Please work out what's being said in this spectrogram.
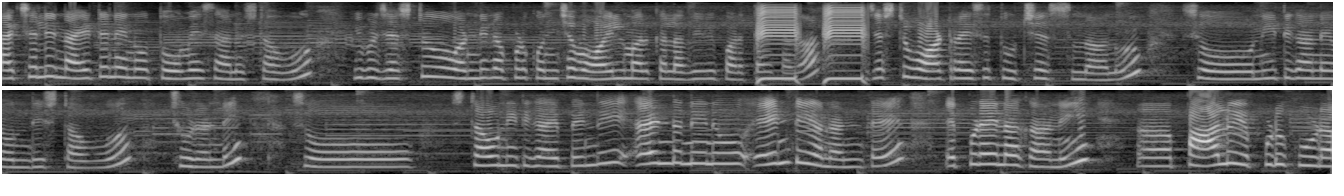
యాక్చువల్లీ నైటే నేను తోమేశాను స్టవ్. ఇప్పుడు జస్ట్ వండినప్పుడు కొంచెం ఆయిల్ మరకలు అవి ఇవి పడతాయి కదా జస్ట్ వాటర్ వేసి తుడిచేస్తున్నాను. సో నీట్గానే ఉంది స్టవ్. చూడండి. సో స్టవ్ నీట్గా అయిపోయింది. అండ్ నేను ఏంటి అని అంటే ఎప్పుడైనా కానీ పాలు ఎప్పుడు కూడా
